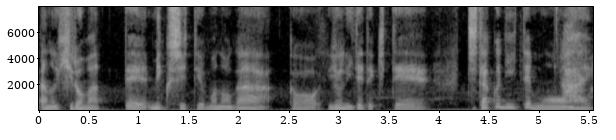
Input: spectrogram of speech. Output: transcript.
あの広まってミクシーっていうものがこう世に出てきて自宅にいても、はい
